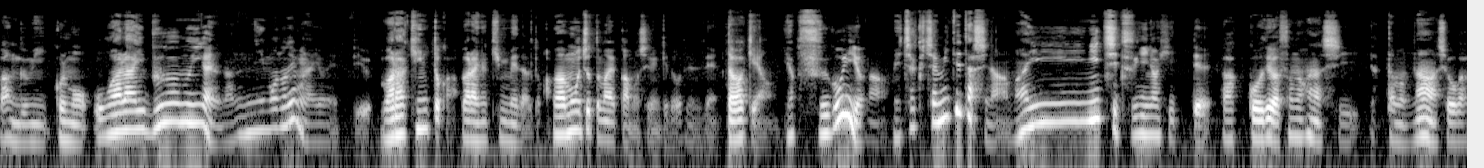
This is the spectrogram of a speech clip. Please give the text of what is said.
番組。これもうお笑いブーム以外の何にものでもないよねっていう。わら金とか、笑いの金メダルとか。まあもうちょっと前かもしれんけど、全然。だわけやん。やっぱすごいよな。めちゃくちゃ見てたしな。毎日次の日って学校ではその話やったもんな。小学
